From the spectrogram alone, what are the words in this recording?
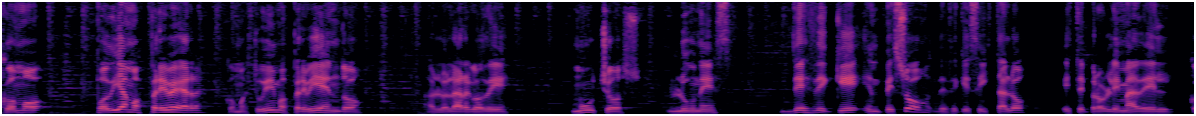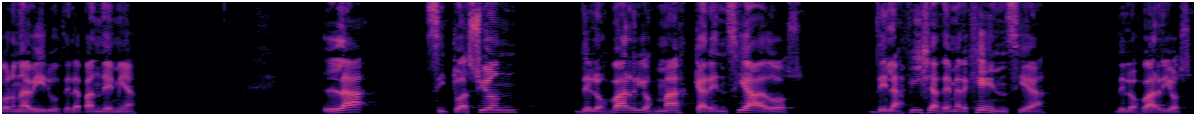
como podíamos prever, como estuvimos previendo a lo largo de muchos lunes, desde que empezó, desde que se instaló este problema del coronavirus, de la pandemia, la situación de los barrios más carenciados, de las villas de emergencia, de los barrios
